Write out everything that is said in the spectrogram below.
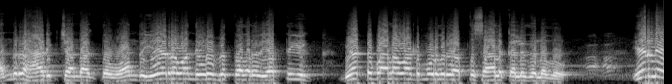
ಅಂದ್ರೆ ಹಾಡಿಗೆ ಚಂದ ಆಗ್ತಾವ ಒಂದು ಏರ ಒಂದ್ ಇಳು ಬಿತ್ತಂದ್ರ ಎತ್ತಿಗೆ ಬೆಟ್ಟು ಬಾಲ ಒಟ್ಟು ಮುರಿದ್ರೆ ಎತ್ತು ಸಾಲ ಕಲಿದಿಲ್ಲ ಅದು. ಇರ್ಲಿ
